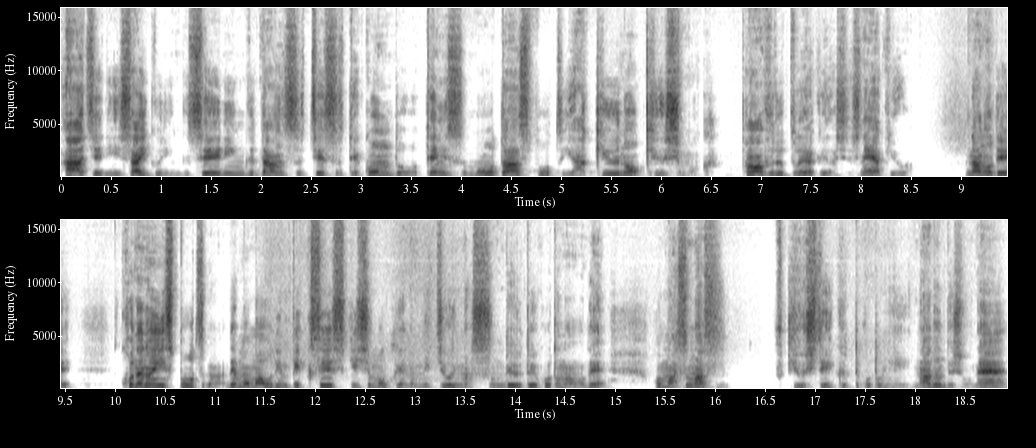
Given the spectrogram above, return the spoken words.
アーチェリー、サイクリング、セーリング、ダンス、チェス、テコンドー、テニス、モータースポーツ、野球の9種目。パワフルプロ野球らしいですね、野球は。なので、これの e スポーツが、でもまあオリンピック正式種目への道を今進んでいるということなので、これますます普及していくってことになるんでしょうね。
